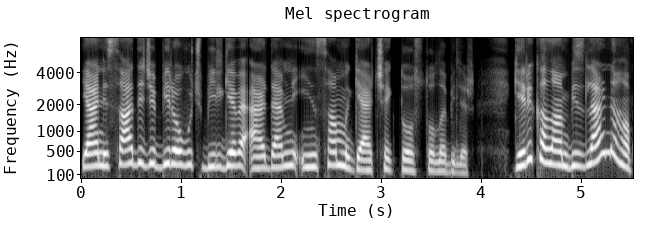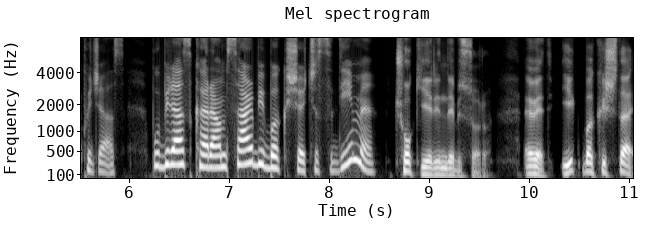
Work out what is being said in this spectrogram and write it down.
Yani sadece bir avuç bilge ve erdemli insan mı gerçek dost olabilir? Geri kalan bizler ne yapacağız? Bu biraz karamsar bir bakış açısı değil mi? Çok yerinde bir soru. Evet, ilk bakışta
